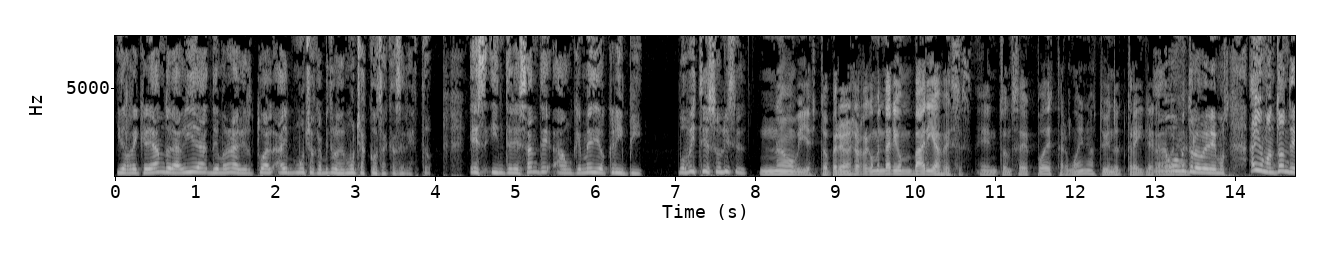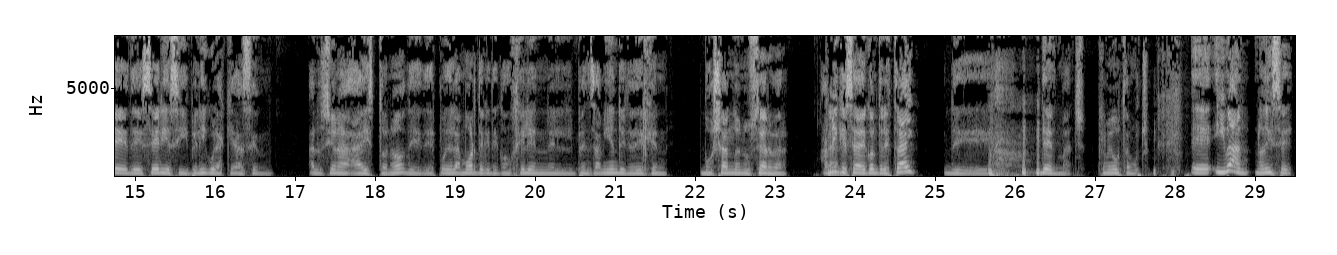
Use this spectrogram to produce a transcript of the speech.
y recreando la vida de manera virtual. Hay muchos capítulos de muchas cosas que hacen esto. Es interesante, aunque medio creepy. ¿Vos viste eso, Ulises? No vi esto, pero nos lo recomendaron varias veces. Entonces puede estar bueno. Estoy viendo el tráiler En algún momento lo veremos. Hay un montón de, de series y películas que hacen alusión a, a esto, ¿no? De, de después de la muerte que te congelen el pensamiento y te dejen bollando en un server. A mí que sea de Counter Strike, de Deathmatch, que me gusta mucho. Eh, Iván nos dice,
